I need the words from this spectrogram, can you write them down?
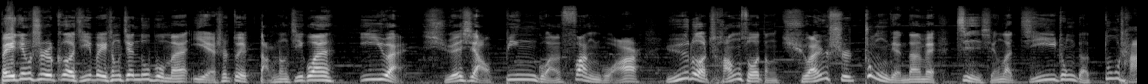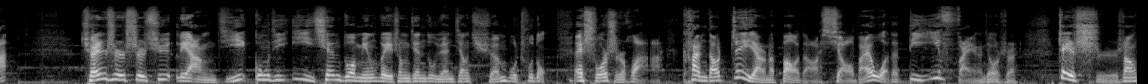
北京市各级卫生监督部门也是对党政机关。医院、学校、宾馆、饭馆、娱乐场所等全市重点单位进行了集中的督查，全市市区两级共计一千多名卫生监督员将全部出动。哎，说实话啊，看到这样的报道，小白我的第一反应就是：这史上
